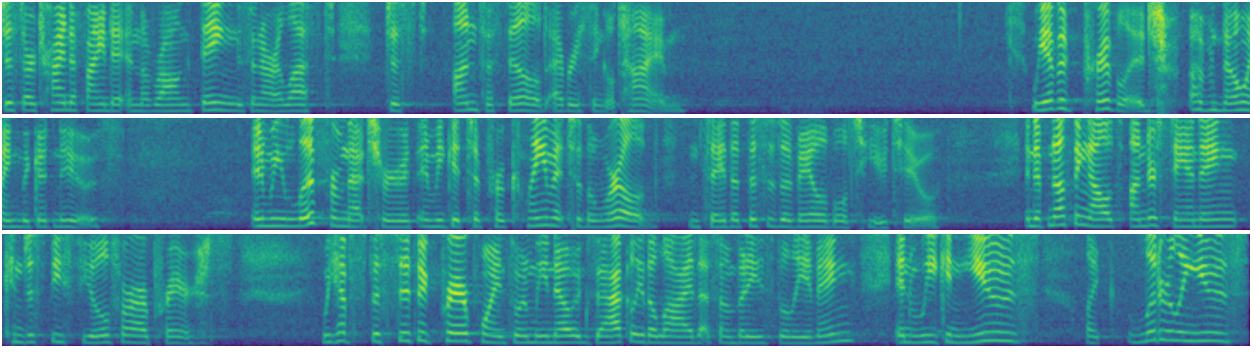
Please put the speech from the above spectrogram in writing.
just are trying to find it in the wrong things and are left just unfulfilled every single time. We have a privilege of knowing the good news. And we live from that truth and we get to proclaim it to the world and say that this is available to you too. And if nothing else, understanding can just be fuel for our prayers. We have specific prayer points when we know exactly the lie that somebody is believing, and we can use like literally use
